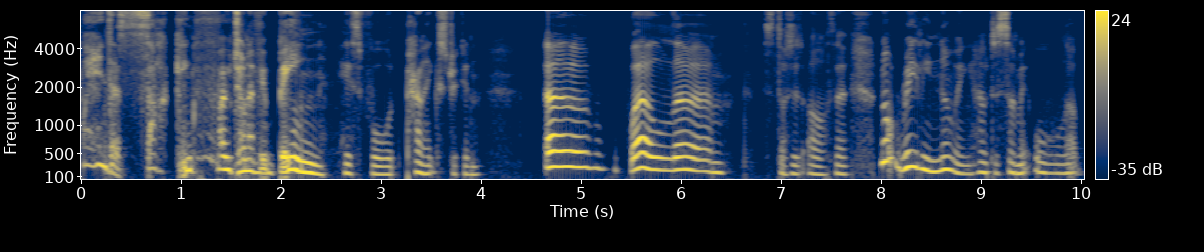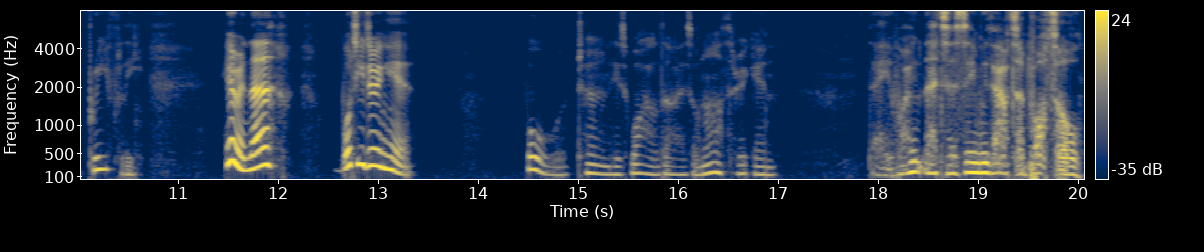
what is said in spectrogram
Where in the sucking photon have you been? hissed Ford, panic stricken. Uh, well, um, stuttered Arthur, not really knowing how to sum it all up briefly. Here and there. What are you doing here? Ford turned his wild eyes on Arthur again. They won't let us in without a bottle,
